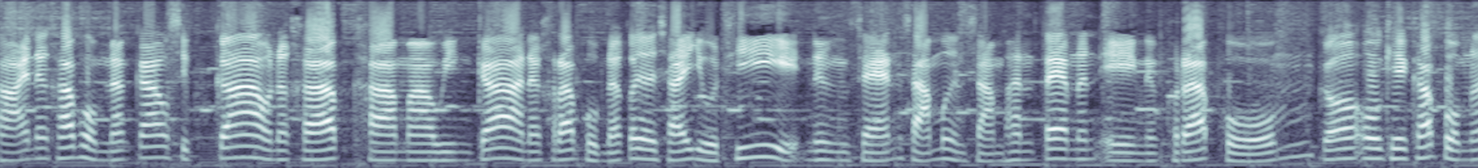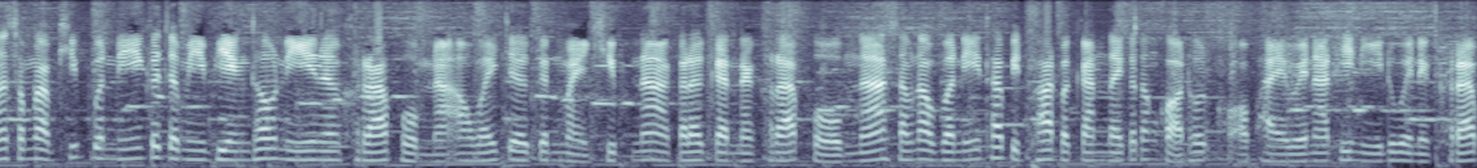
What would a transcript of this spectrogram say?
ท้ายนะครับผมนะ99 นะครับคามาวิงก้านะครับผมนะก็จะใช้อยู่ที่ 133,000 แต้มนั่นเองนะครับผมก็โอเคครับผมนะสำหรับคลิปวันนี้ก็จะมีเพียงเท่านี้นะครับผมนะเอาไว้เจอกันใหม่คลิปหน้าก็แล้วกันนะครับผมนะสำหรับวันนี้ถ้าผิดพลาดประการใดก็ต้องขอโทษขออภัยไว้หน้าที่นี้ด้วยนะครับ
